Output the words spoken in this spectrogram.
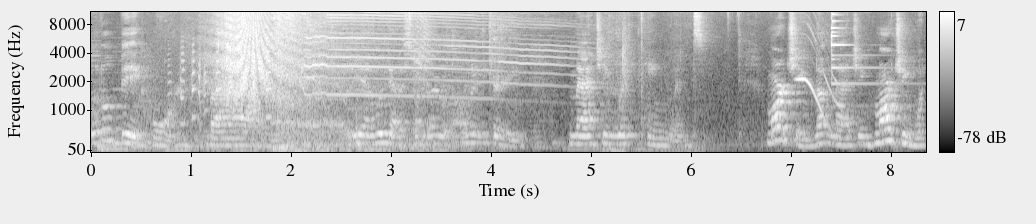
Little Bighorn. Bye. Yeah, we gotta start over matching with penguins. Marching, not matching, marching with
